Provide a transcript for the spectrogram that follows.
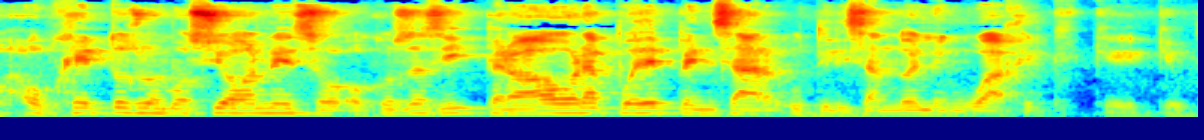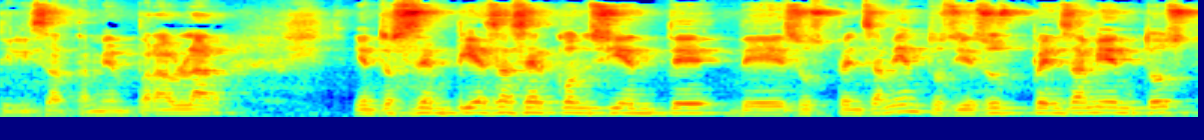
o objetos o emociones o, o cosas así, pero ahora puede pensar utilizando el lenguaje que, que- que utiliza también para hablar. Y entonces empieza a ser consciente de esos pensamientos y esos pensamientos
